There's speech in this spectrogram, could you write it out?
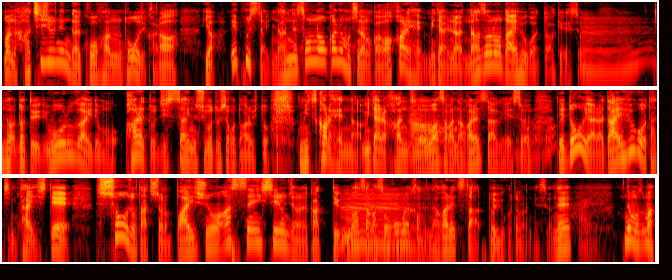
まあね、80年代後半の当時からいやエプスタインなんでそんなお金持ちなんか分かれへんみたいな謎の大富豪だったわけですよ。うんなだってウォール街でも彼と実際に仕事したことある人見つかれへんなみたいな感じの噂が流れてたわけですよ。でどうやら大富豪たちに対して少女たちとの売春を斡旋してるんじゃないかっていう噂がそこぐらいかも流れてたということなんですよね。はいでもまあ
